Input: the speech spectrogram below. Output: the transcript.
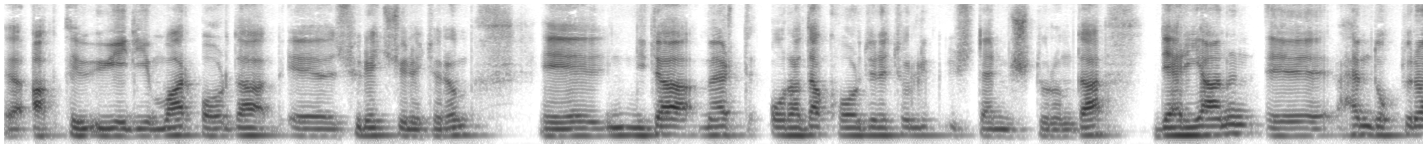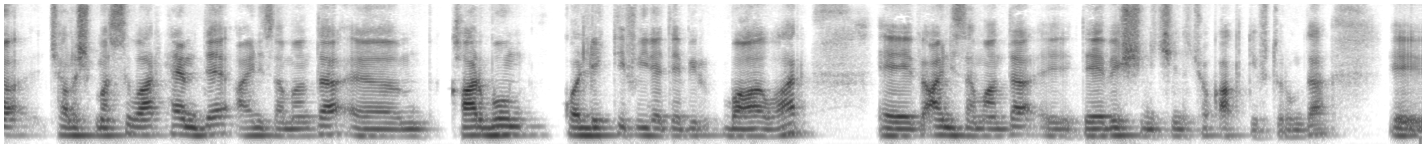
e, ak- e, üyeliğim var. Orada e, süreç yönetiyorum. E, Nida Mert orada koordinatörlük üstlenmiş durumda. Derya'nın e, hem doktora çalışması var hem de aynı zamanda e, karbon kolektifiyle de bir bağı var. E, ve aynı zamanda e, D5'in içinde çok aktif durumda. E,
